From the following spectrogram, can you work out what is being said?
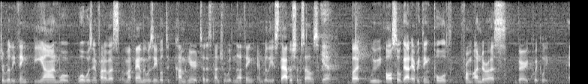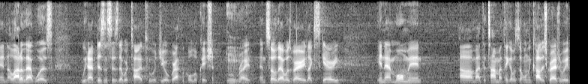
to really think beyond what, what was in front of us. My family was able to come here to this country with nothing and really establish themselves. Yeah. But we also got everything pulled from under us very quickly, and a lot of that was we had businesses that were tied to a geographical location, mm. right? And so that was very like scary. In that moment, um, at the time, I think I was the only college graduate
